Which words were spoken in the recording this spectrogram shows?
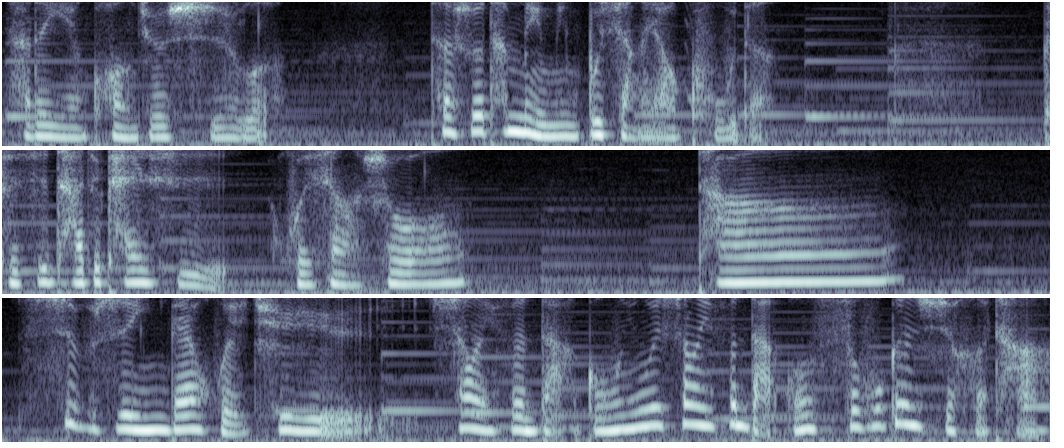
他的眼眶就湿了。他说他明明不想要哭的，可是他就开始回想说，他是不是应该回去上一份打工？因为上一份打工似乎更适合他。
